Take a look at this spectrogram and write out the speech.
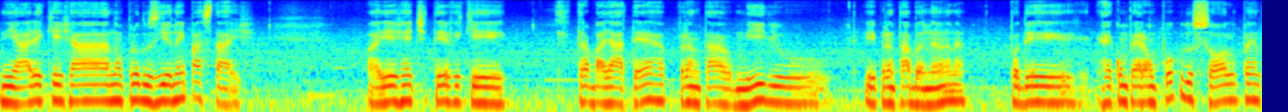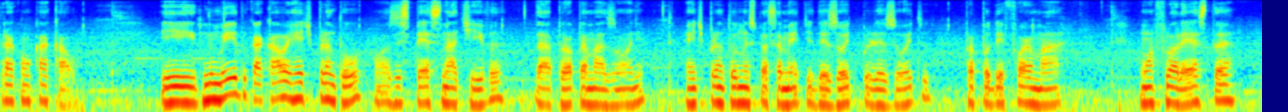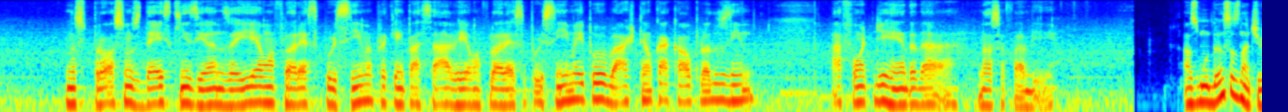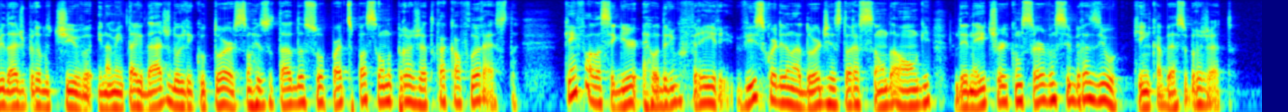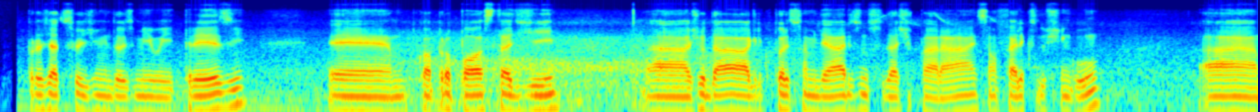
em área que já não produzia nem pastagem. Aí a gente teve que trabalhar a terra, plantar milho e plantar banana, poder recuperar um pouco do solo para entrar com o cacau. E no meio do cacau a gente plantou as espécies nativas da própria Amazônia. A gente plantou num espaçamento de 18 por 18 para poder formar uma floresta nos próximos 10, 15 anos aí é uma floresta por cima, para quem passar vê uma floresta por cima e por baixo tem o cacau produzindo a fonte de renda da nossa família. As mudanças na atividade produtiva e na mentalidade do agricultor são resultado da sua participação no projeto Cacau Floresta. Quem fala a seguir é Rodrigo Freire, vice-coordenador de restauração da ONG The Nature Conservancy Brasil, que encabeça o projeto. O projeto surgiu em 2013 é, com a proposta de a, ajudar agricultores familiares no Sudeste do Pará, em São Félix do Xingu, a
